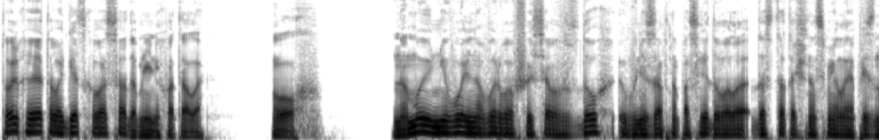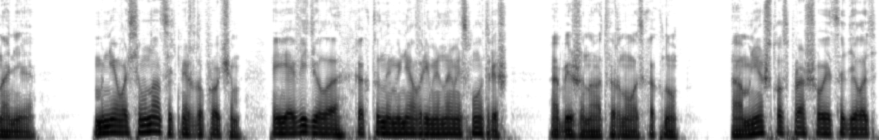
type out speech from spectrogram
только этого детского сада мне не хватало». «Ох, на мой невольно вырвавшийся вздох внезапно последовало достаточно смелое признание. «Мне восемнадцать, между прочим, и я видела, как ты на меня временами смотришь», — обиженно отвернулась к окну. «А мне что, спрашивается, делать?»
